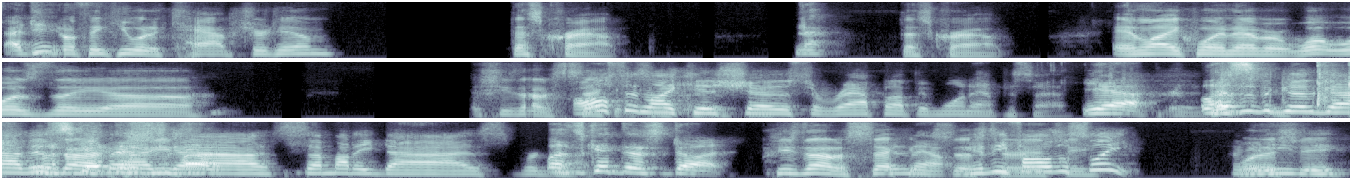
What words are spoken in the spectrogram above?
I do. You don't think he would have captured him? That's crap. No. That's crap. And like whenever, what was the? uh She's not a. second Austin like his shows to wrap up in one episode. Yeah. This is the good guy. This is let's the bad this guy. Somebody dies. We're let's done. get this done. She's not a second him out. sister. because he falls is asleep. I What mean, is he- she?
